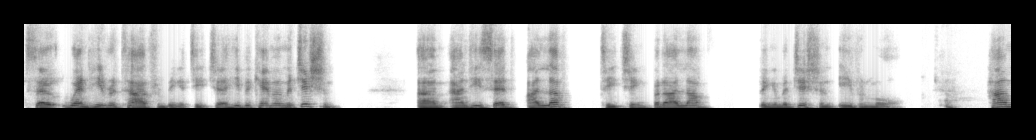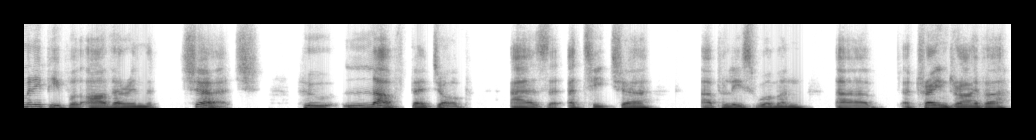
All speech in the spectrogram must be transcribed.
So when he retired from being a teacher, he became a magician. Um, and he said, I love teaching, but I love being a magician even more. How many people are there in the church who loved their job as a teacher, a policewoman, uh, a train driver,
